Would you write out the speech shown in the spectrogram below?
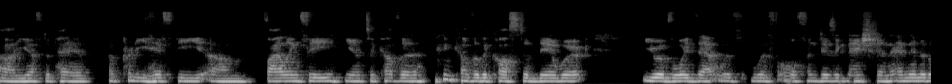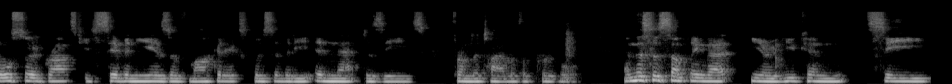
uh, you have to pay a, a pretty hefty um, filing fee, you know, to cover cover the cost of their work you avoid that with with orphan designation. And then it also grants you seven years of market exclusivity in that disease from the time of approval. And this is something that you know you can see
